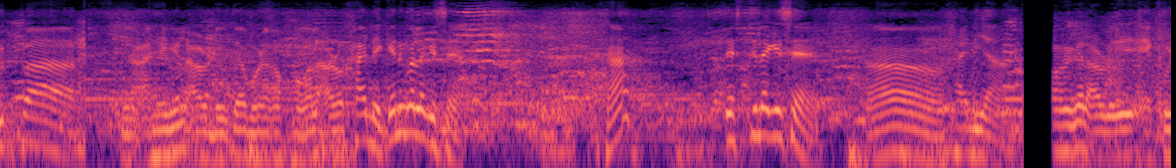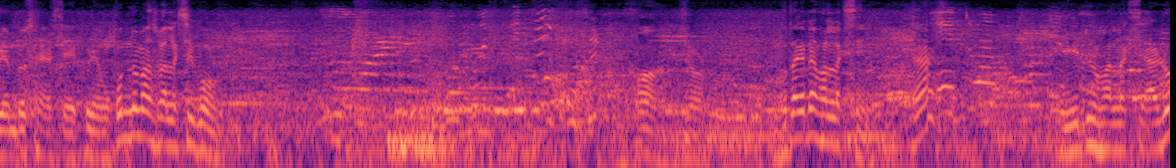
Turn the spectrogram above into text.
উৎপাত আহি গ'ল আৰু দেউতাই বঢ়িয়াকৈ ভগালে আৰু খাই দে, কেনেকুৱা লাগিছে? হা? টেষ্টি লাগিছে? অঁ খাই দিয়া। হৈ গ'ল আৰু এই একুৰিয়ামটো চাই আছে, একুৰিয়াম। কোনটো মাছ ভালো লাগিছে কওঁ? অঁ, জ্বৰ। গোটেইকেইটা ভালো লাগছে? হা? এইটো ভালো লাগছে। আৰু?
